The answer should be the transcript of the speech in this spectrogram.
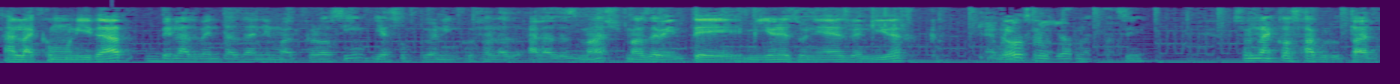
a la comunidad, ve las ventas de Animal Crossing, ya supieron incluso a las, a las de Smash, más de 20 millones de unidades vendidas. 2 millones. Sí. Es una cosa brutal.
